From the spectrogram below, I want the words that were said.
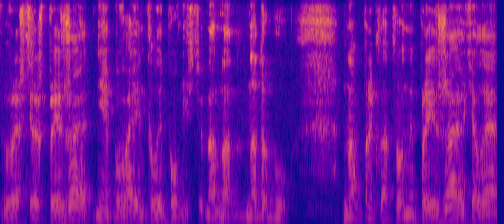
врешті-решт приїжджають. Ні, буває інколи повністю на, на, на добу. Наприклад, вони приїжджають, але е,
